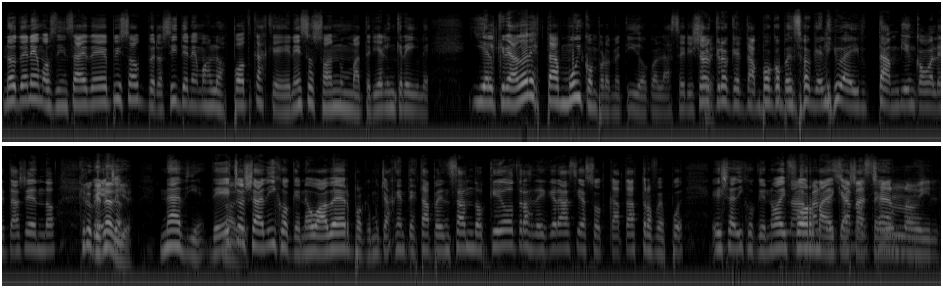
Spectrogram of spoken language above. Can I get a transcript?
no tenemos inside de episode, pero sí tenemos los podcasts que en eso son un material increíble. Y el creador está muy comprometido con la serie. Yo Sí. creo que tampoco pensó que le iba a ir tan bien como le está yendo. Creo que hecho, nadie. Nadie. De hecho, Nadie. ya dijo que no va a haber, porque mucha gente está pensando qué otras desgracias o catástrofes. Pues ella dijo que no hay No, forma de que se haya. Chernobyl.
